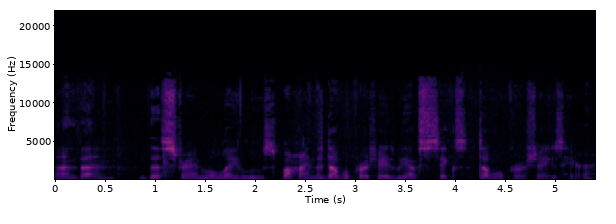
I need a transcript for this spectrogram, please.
and then this strand will lay loose behind the double crochets. We have six double crochets here.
